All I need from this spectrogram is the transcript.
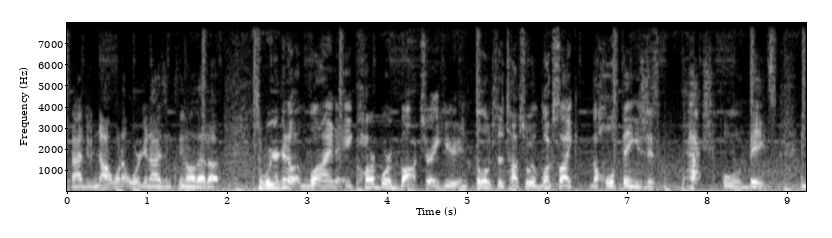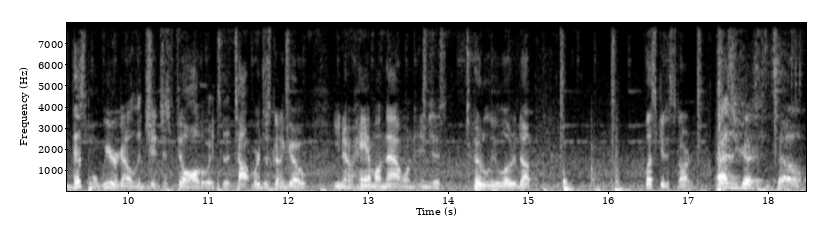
and I do not want to organize and clean all that up. So we're gonna line a cardboard box right here and fill them to the top so it looks like the whole thing is just patched full of baits. And this one we are gonna legit just fill all the way to the top. We're just gonna go, you know, ham on that one and just totally load it up let's get it started. As you guys can tell,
